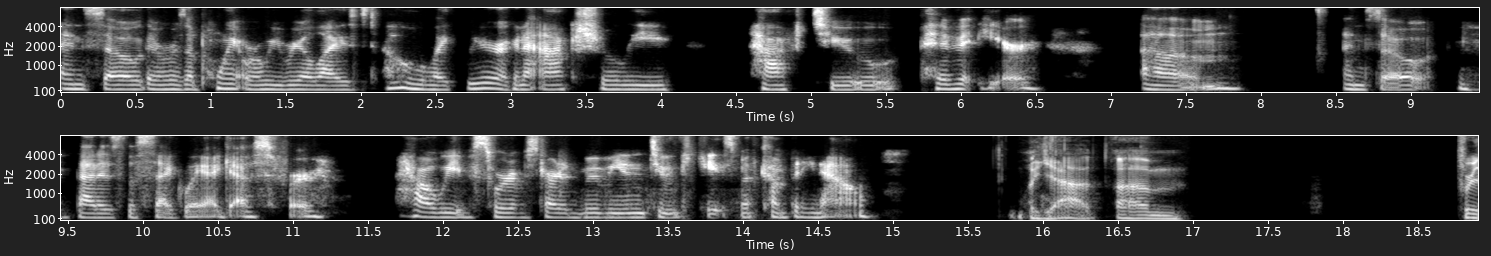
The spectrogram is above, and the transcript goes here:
And so there was a point where we realized, oh, like we are going to actually have to pivot here. Um, and so that is the segue, I guess, for how we've sort of started moving into Kate Smith Company now. Well, yeah. Um, for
